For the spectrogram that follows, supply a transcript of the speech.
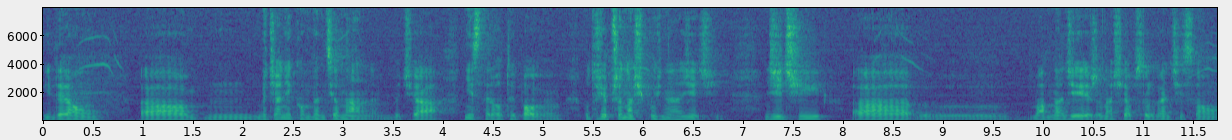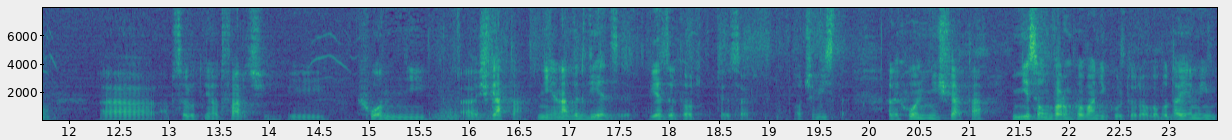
ideą e, bycia niekonwencjonalnym, bycia niestereotypowym, bo to się przenosi później na dzieci. Dzieci, e, mm, mam nadzieję, że nasi absolwenci są e, absolutnie otwarci i chłonni e, świata. Nie nawet wiedzy. Wiedzy to, to jest oczywiste, ale chłonni świata nie są uwarunkowani kulturowo, bo dajemy im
